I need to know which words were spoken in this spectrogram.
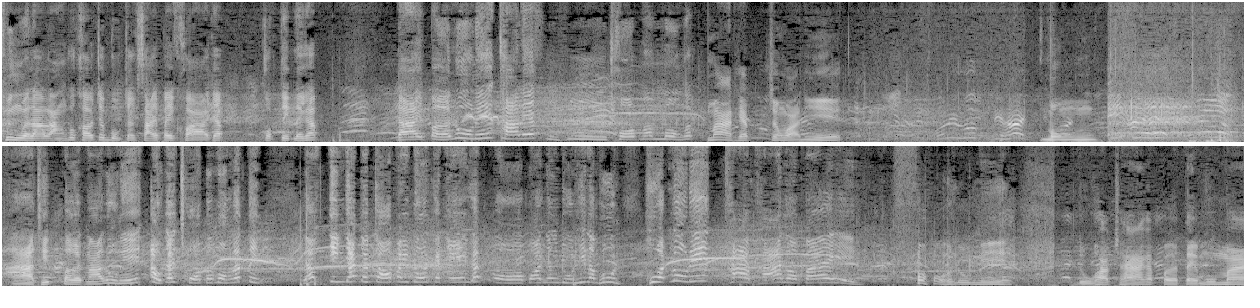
ครึ่งเวลาหลังพวกเขาจะบุกจากซ้ายไปขวาครับกบติดเลยครับ ได้เปิดลูกนี้ทาเลสอื้อหือโฉบมามงครับมาดครับ จังหวะนี้ มง อาทิตย์เปิดมาลูกนี้ เอ้าได้โฉบมามงแล้วติด แล้วยิงยัดกระจอไปโดนกันเองครับ โอ้บอลยังอยู่ที่ลำพูนหวดลูกนี้ข้ามขาออกไป โอ้โหลูกนี้ ดูภาพช้าครับเปิดแต่มุมมา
